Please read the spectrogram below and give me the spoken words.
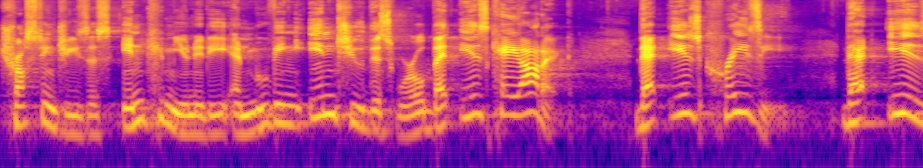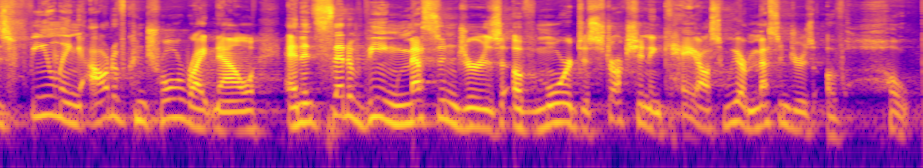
trusting Jesus in community and moving into this world that is chaotic, that is crazy, that is feeling out of control right now. And instead of being messengers of more destruction and chaos, we are messengers of hope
